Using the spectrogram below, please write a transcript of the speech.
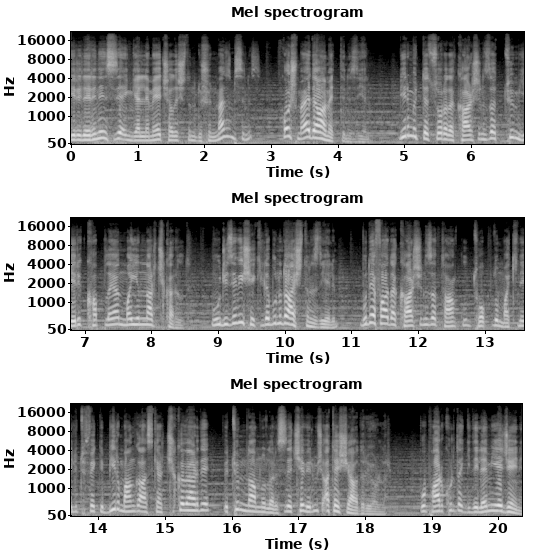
birilerinin sizi engellemeye çalıştığını düşünmez misiniz? Koşmaya devam ettiniz diyelim. Bir müddet sonra da karşınıza tüm yeri kaplayan mayınlar çıkarıldı. Mucizevi şekilde bunu da aştınız diyelim. Bu defa da karşınıza tanklı, toplu, makineli tüfekli bir manga asker çıkıverdi ve tüm namluları size çevirmiş ateş yağdırıyorlar. Bu parkurda gidilemeyeceğini,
